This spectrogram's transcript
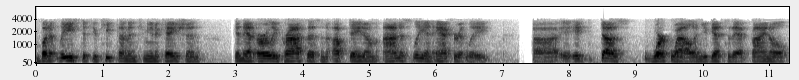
But at least if you keep them in communication in that early process and update them honestly and accurately, uh, it, it does work well, and you get to that final,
